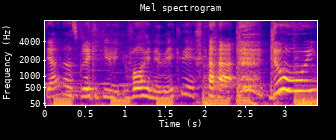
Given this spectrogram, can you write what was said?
ja, dan spreek ik jullie volgende week weer. Doei!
